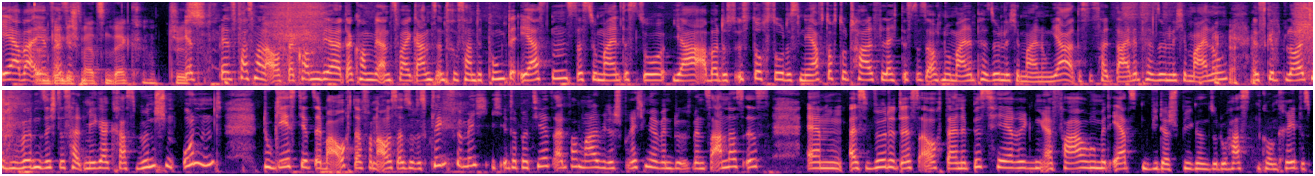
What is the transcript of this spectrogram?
ja, aber dann jetzt gehen die Schmerzen weg. Tschüss. Jetzt, jetzt pass mal auf, da kommen wir, da kommen wir an zwei ganz interessante Punkte. Erstens, dass du meintest so, ja, aber das ist doch so, das nervt doch total. Vielleicht ist das auch nur meine persönliche Meinung. Ja, das ist halt deine persönliche Meinung. es gibt Leute, die würden sich das halt mega krass wünschen. Und du gehst jetzt aber auch davon aus, also das klingt für mich, ich interpretiere jetzt einfach mal, widerspreche mir, wenn es anders ist, ähm, als würde das auch deine bisherigen Erfahrungen mit Ärzten widerspiegeln. So, du hast ein konkretes,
